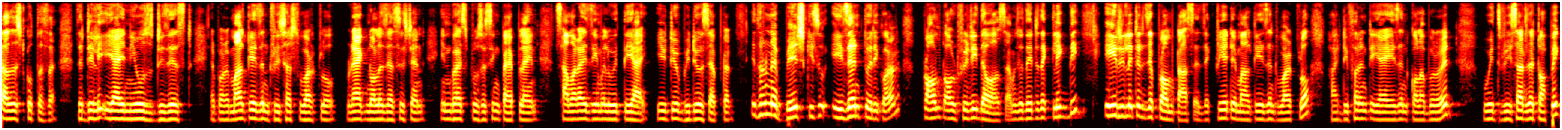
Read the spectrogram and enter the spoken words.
সাজেস্ট করতেছে যে ডেলি এআই নিউজ ডিজেস্ট এরপরে multi agent research workflow RAG knowledge assistant invoice processing pipeline summarise email with AI YouTube video chapter এই ধরনের বেশ কিছু এজেন্ট তৈরি করার প্রম্পট অলরেডি দেওয়া আছে। আমি যদি এটাতে ক্লিক দিই, এই রিলেটেড যে প্রম্পটটা আছে যে create a multi agent workflow হয় different AI agent collaborate with research a topic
